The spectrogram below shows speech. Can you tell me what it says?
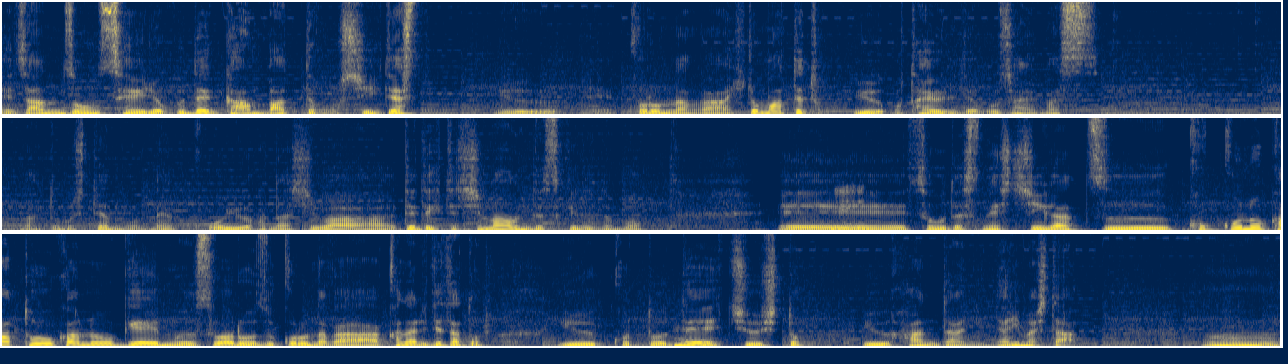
え残存勢力で頑張ってほしいです。というえコロナが広まってというお便りでございます。まあ、どうしてもねこういう話は出てきてしまうんですけれども、えーそうですね7月9日10日のゲームスワローズコロナがかなり出たということで、うん中止という判断になりました。うん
